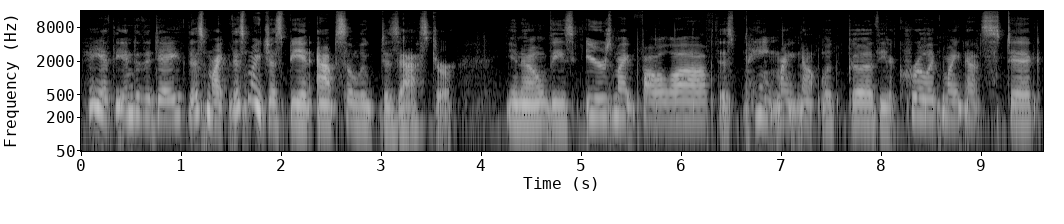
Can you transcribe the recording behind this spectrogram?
Hey, at the end of the day, this might this might just be an absolute disaster. You know, these ears might fall off, this paint might not look good, the acrylic might not stick,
